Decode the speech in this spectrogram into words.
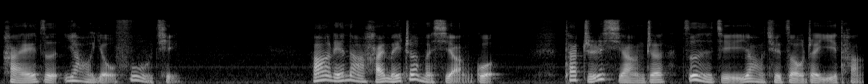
孩子要有父亲。”阿莲娜还没这么想过，她只想着自己要去走这一趟。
